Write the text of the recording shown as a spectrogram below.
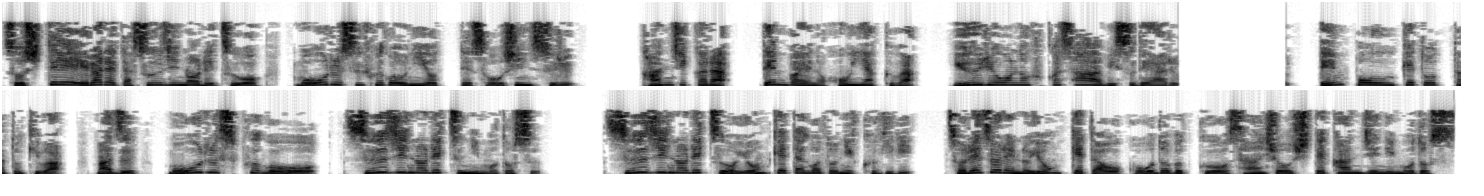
そして得られた数字の列をモールス符号によって送信する。漢字から電話への翻訳は有料の付加サービスである。電報を受け取ったときは、まず、モールス符号を数字の列に戻す。数字の列を4桁ごとに区切り、それぞれの4桁をコードブックを参照して漢字に戻す。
